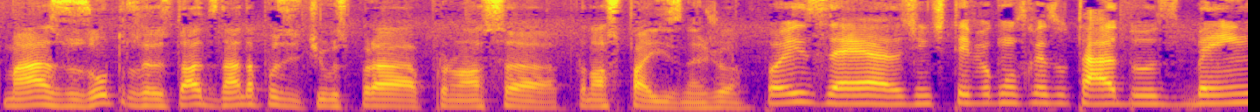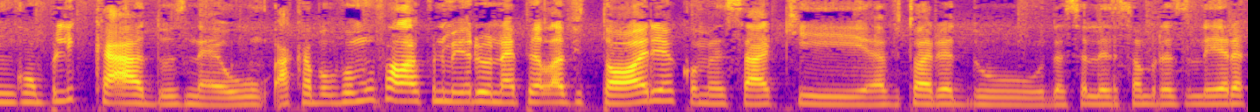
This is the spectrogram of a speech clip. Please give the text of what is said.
Mas os outros resultados nada positivos para o nosso país, né, Jô? Pois é, a gente teve alguns resultados bem complicados, né? O, acabou, vamos falar primeiro, né, pela vitória, começar aqui a vitória do, da seleção brasileira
